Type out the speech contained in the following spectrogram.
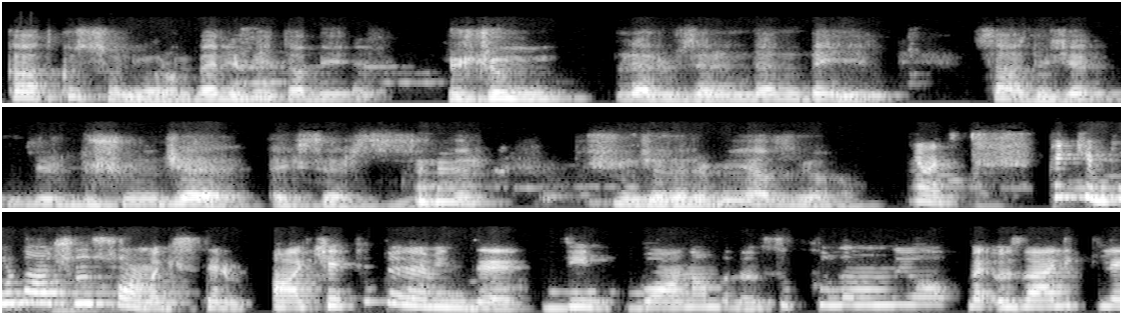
katkı sunuyorum. Benimki tabii hükümler üzerinden değil, sadece bir düşünce egzersizidir. Düşüncelerimi yazıyorum. Evet. Peki buradan şunu sormak isterim. AKP döneminde din bu anlamda nasıl kullanılıyor ve özellikle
